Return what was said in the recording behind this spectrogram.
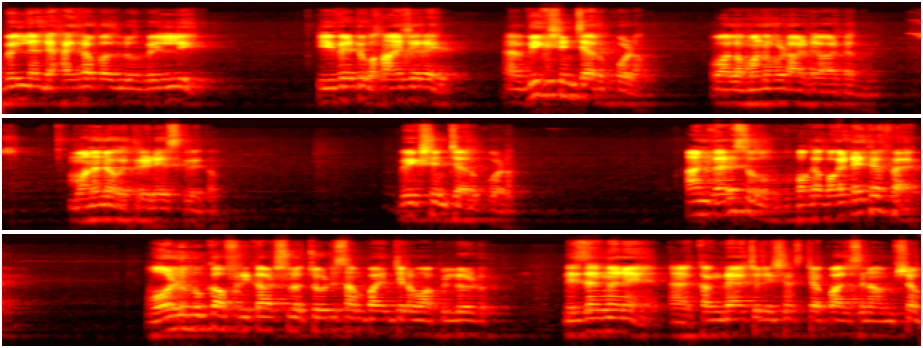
వెళ్ళండి హైదరాబాద్లో వెళ్ళి ఈవెంట్కు హాజరై వీక్షించారు కూడా వాళ్ళ మనవడు ఆడే ఆట మొన్ననే ఒక త్రీ డేస్ క్రితం. వీక్షించారు కూడా. అండ్ వెరస్ ఒక ఒకటైతే ఫ్యాక్ట్ వరల్డ్ బుక్ ఆఫ్ రికార్డ్స్లో చోటు సంపాదించడం ఆ పిల్లోడు. నిజంగానే కంగ్రాచులేషన్స్ చెప్పాల్సిన అంశం.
